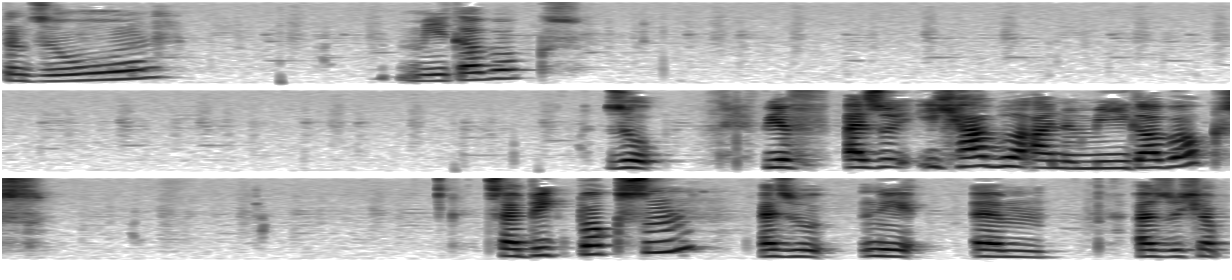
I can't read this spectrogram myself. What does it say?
So. Megabox. So. Wir, also ich habe eine Megabox. Zwei Big Boxen. Also, nee, ähm, also ich habe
